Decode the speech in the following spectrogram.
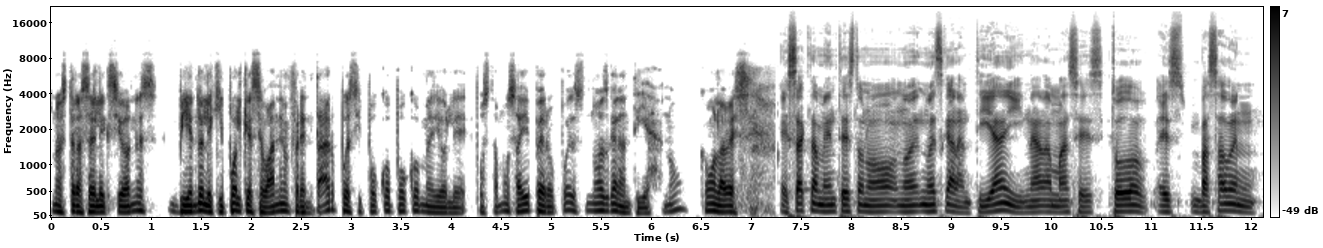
nuestras elecciones viendo el equipo al que se van a enfrentar, pues y poco a poco medio le apostamos ahí, pero pues no es garantía, ¿no? ¿Cómo la ves? Exactamente, esto no, no, no es garantía y nada más es, todo es basado en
